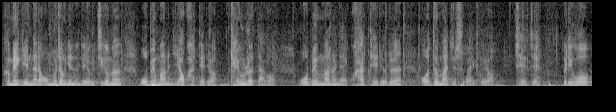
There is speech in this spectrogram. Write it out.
금액이 옛날에 업무 정지였는데 여기 지금은 500만 원 이하 과태료 게을렀다고 500만 원 이하의 과태료를 얻어맞을 수가 있고요. 제재. 그리고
